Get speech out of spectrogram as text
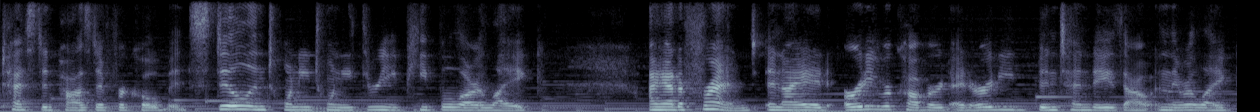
tested positive for covid. Still in 2023 people are like i had a friend and i had already recovered. I'd already been 10 days out and they were like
